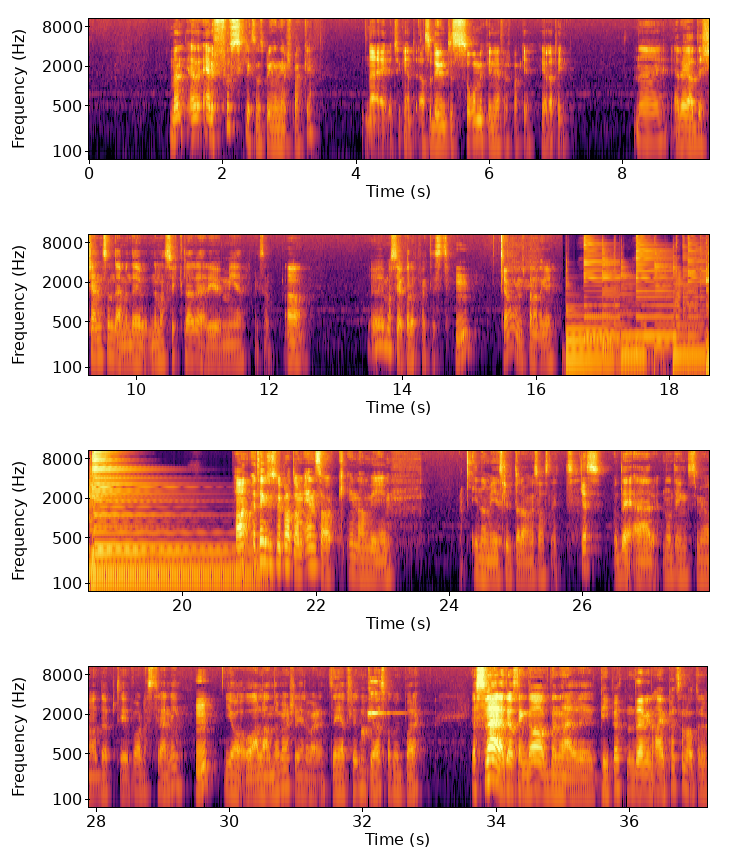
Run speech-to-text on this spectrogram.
Men är det fusk liksom att springa nedförsbacke? Nej, det tycker jag inte. Alltså det är ju inte så mycket nedförsbacke hela tiden. Nej, eller ja, det känns som det, men det är, när man cyklar är det ju mer liksom. Ja. Det måste jag kolla upp faktiskt. Mm. Det var en spännande grej. Ja, jag tänkte vi skulle prata om en sak innan vi Innan vi slutar dagens avsnitt. Yes. Och det är någonting som jag har döpt till vardagsträning. Mm. Jag och alla andra människor i hela världen. Det är absolut inte jag som har kommit på det. Jag svär att jag stängde av den här pipet, men det är min iPad som låter nu.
